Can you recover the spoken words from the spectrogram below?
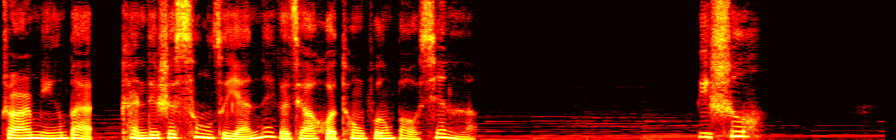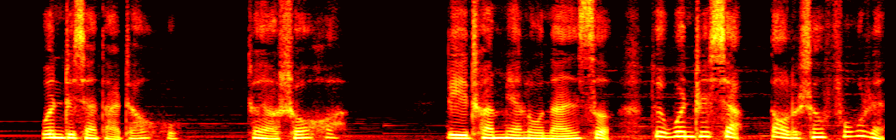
转而明白肯定是宋子言那个家伙通风报信了。李叔，温之夏打招呼，正要说话，李川面露难色，对温之夏道了声夫人，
